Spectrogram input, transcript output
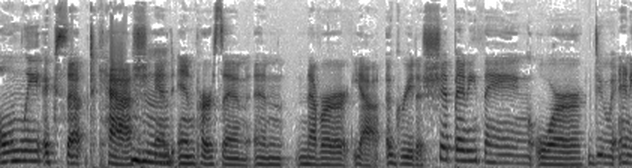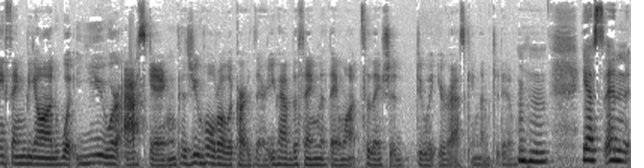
only accept cash mm-hmm. and in person and never yeah agree to ship anything or do anything beyond what you are asking because you hold all the cards there. You have the thing that they want so they should do what you're asking them to do. Mm-hmm. Yes, and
